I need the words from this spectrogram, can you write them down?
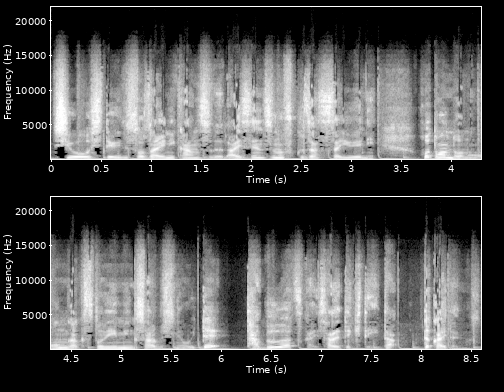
使用している素材に関するライセンスの複雑さゆえにほとんどの音楽ストリーミングサービスにおいてタブー扱いされてきていたって書いてあります。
